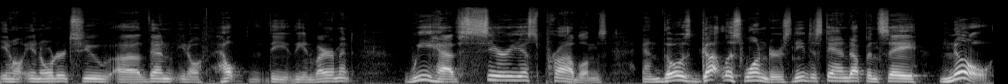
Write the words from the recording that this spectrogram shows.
you know, in order to uh, then, you know, help the, the environment. We have serious problems and those gutless wonders need to stand up and say, no,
